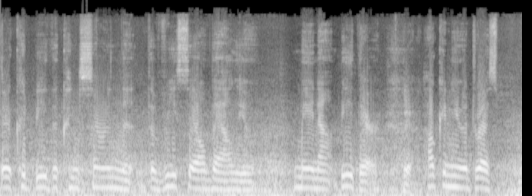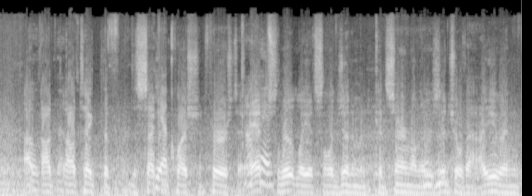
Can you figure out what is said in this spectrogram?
there could be the concern that the resale value may not be there. Yeah. How can you address I'll, I'll, take the, the second Yep. question first. Okay. Mm-hmm. Absolutely, it's a legitimate concern on the residual value, and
